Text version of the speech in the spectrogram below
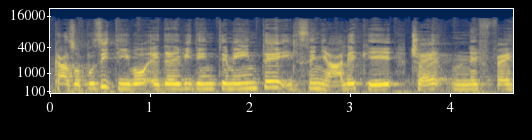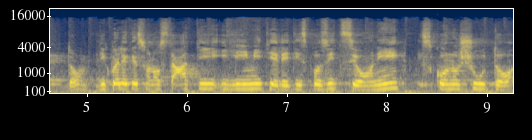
caso positivo ed è evidentemente il segnale che c'è un effetto di quelle che sono stati i limiti e le disposizioni, sconosciuto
